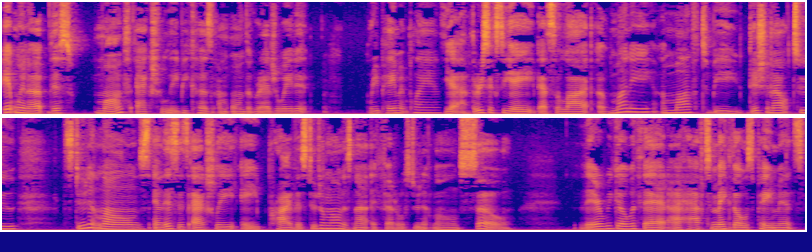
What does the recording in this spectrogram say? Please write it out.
it went up this month actually because I'm on the graduated repayment plans. Yeah, 368, that's a lot of money a month to be dishing out to student loans, and this is actually a private student loan. It's not a federal student loan. So there we go with that. I have to make those payments.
